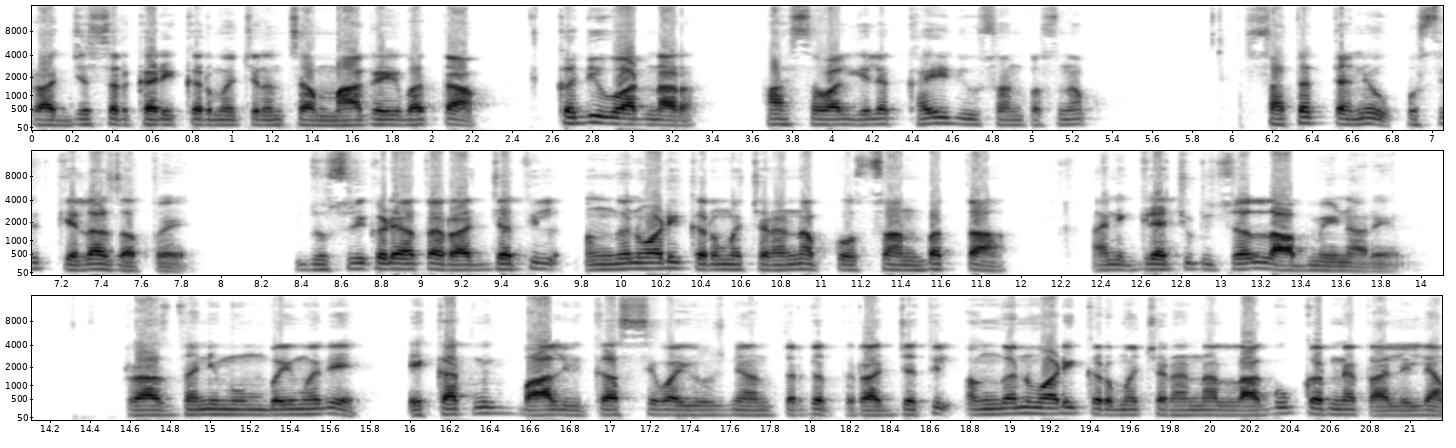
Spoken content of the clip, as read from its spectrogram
राज्य सरकारी कर्मचाऱ्यांचा महागाई भत्ता कधी वाढणार हा सवाल गेल्या काही दिवसांपासून सातत्याने उपस्थित केला जातोय. दुसरीकडे आता राज्यातील अंगणवाडी कर्मचाऱ्यांना प्रोत्साहन भत्ता आणि ग्रॅच्युटीचा लाभ मिळणार आहे. राजधानी मुंबईमध्ये एकात्मिक बाल विकास सेवा योजनेअंतर्गत राज्यातील अंगणवाडी कर्मचाऱ्यांना लागू करण्यात आलेल्या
